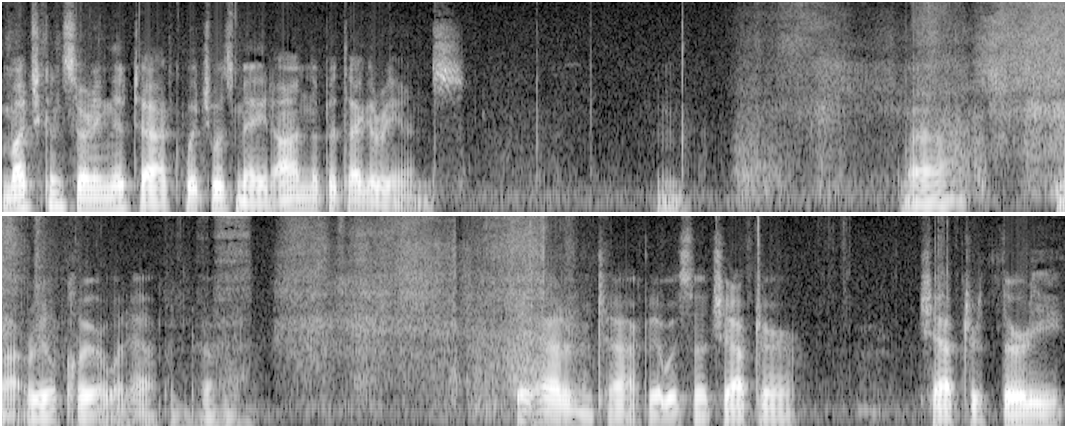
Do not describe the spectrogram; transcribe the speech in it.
much concerning the attack which was made on the Pythagoreans. Not real clear what happened. they had an attack. It was a chapter, chapter thirty-five.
